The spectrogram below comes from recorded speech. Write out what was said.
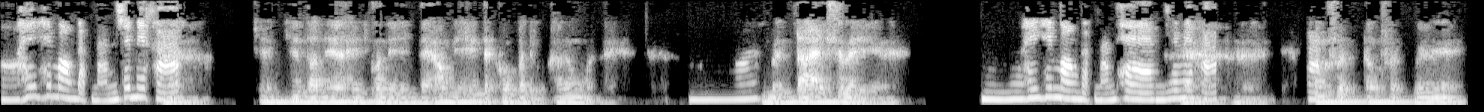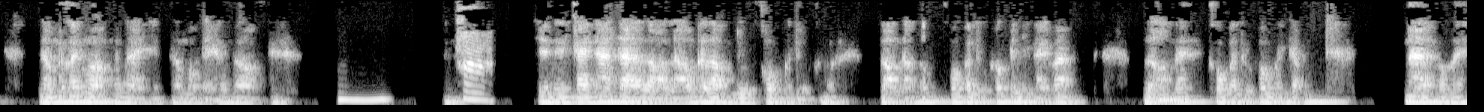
อ๋อให้ให้มองแบบนั้นใช่ไหมคะเช่นเช่นตอนนี้เห็นคนในในห้องนี้เห็นแต่โครงกระดูกเขาทั้งหมดเลย เหมือนตาเอ็กซเรย์ให้ให้มองแบบนั้นแทนใช่ไหมคะต้องฝึกต้องฝึกเรื่อยเราไม่ค่อยมองข้างในเรามองแต่ข้างนอกค่ะเช่นในใครหน้าตาหล่อเหลาก็ลองดูโครงกระดูกเขาหล่อเหลาต้องโครงกระดูกเขาเป็นยังไงบ้างหล่อไหมโครงกระดูกเขาเหมือนกับหน้าเขาไหม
